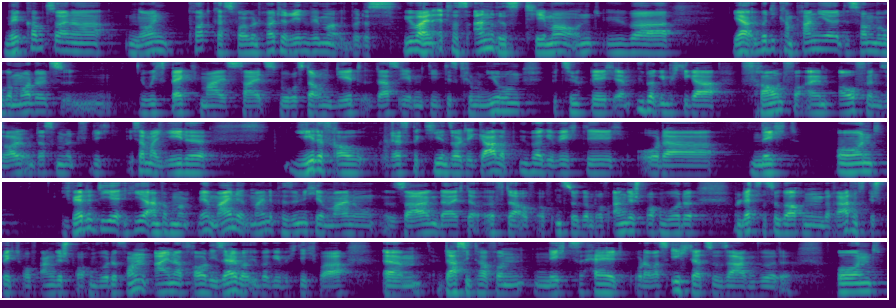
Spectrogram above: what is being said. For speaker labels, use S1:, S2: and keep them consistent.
S1: Willkommen zu einer neuen Podcast-Folge und heute reden wir mal über das, über ein etwas anderes Thema und über, ja, über die Kampagne des Hamburger Models äh, Respect My Sites, wo es darum geht, dass eben die Diskriminierung bezüglich ähm, übergewichtiger Frauen vor allem aufhören soll und dass man natürlich, ich sag mal, jede, jede Frau respektieren sollte, egal ob übergewichtig oder nicht. Und ich werde dir hier einfach mal meine, meine persönliche Meinung sagen, da ich da öfter auf, auf Instagram darauf angesprochen wurde und letztens sogar auch in einem Beratungsgespräch darauf angesprochen wurde von einer Frau, die selber übergewichtig war, ähm, dass sie davon nichts hält oder was ich dazu sagen würde. Und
